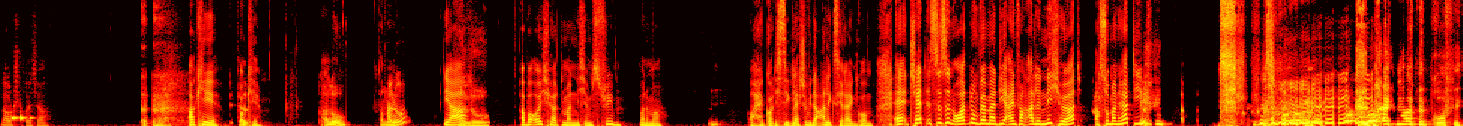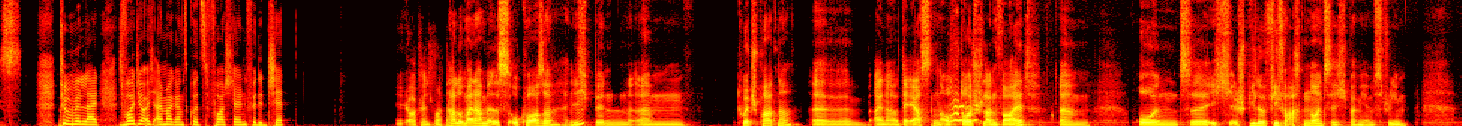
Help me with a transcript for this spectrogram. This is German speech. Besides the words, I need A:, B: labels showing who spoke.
A: Lautsprecher. Okay, okay.
B: Hallo?
C: Hallo?
A: Ja,
B: Hallo?
A: aber euch hört man nicht im Stream. Warte mal. Oh Herrgott, ich sehe gleich schon wieder Alex hier reinkommen. Äh, Chat, ist es in Ordnung, wenn man die einfach alle nicht hört? Ach so, man hört die?
D: Einmal mit Profis.
A: Tut mir leid. Ich wollte euch einmal ganz kurz vorstellen für den Chat.
B: Ja, kann ich machen. Hallo, mein Name ist Okorsa.
A: Mhm.
B: Ich bin ähm, Twitch-Partner, äh, einer der ersten auch deutschlandweit. Ähm, und äh, ich spiele FIFA 98 bei mir im Stream.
